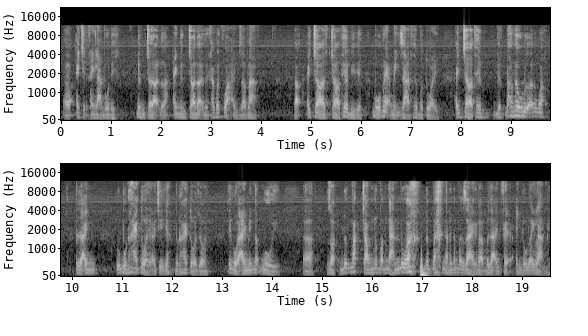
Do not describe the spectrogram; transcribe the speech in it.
Uh, anh triển khai anh làm luôn đi. Đừng chờ đợi nữa anh đừng chờ đợi người khác kết quả anh dám làm. Đó, anh chờ chờ thêm thì bố mẹ mình già thêm một tuổi. Anh chờ thêm được bao lâu nữa đúng không? Bây giờ anh 42 tuổi anh chị nhé 42 tuổi rồi. Thế ngồi anh mới ngậm ngùi uh, giọt nước mắt trong nước mắt ngắn đúng không? Nước mắt ngắn nước mắt dài. Thì bảo bây giờ anh phải anh nỗ lực anh làm đi.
